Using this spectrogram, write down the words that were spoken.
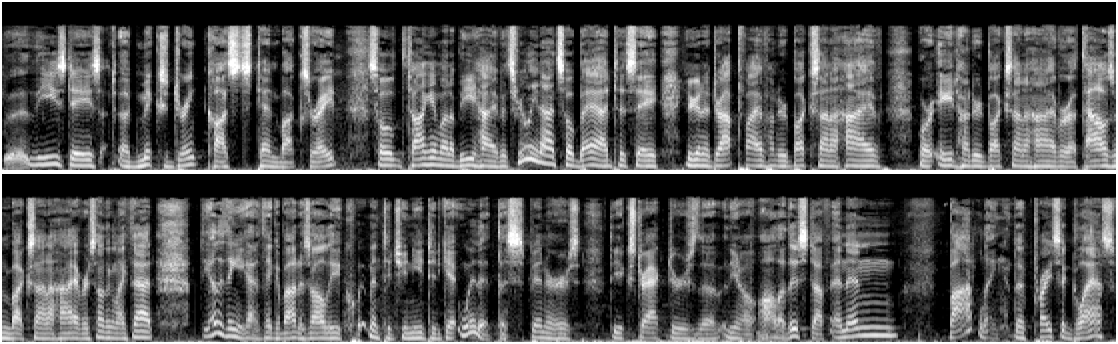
these days a mixed drink costs 10 bucks, right? So talking about a beehive, it's really not so bad to say you're going to drop 500 bucks on a hive or 800 bucks on a hive or a thousand bucks on a hive or something like that. The other thing you got to think about is all the equipment that you need to get with it, the spinners, the extractors, the, you know, all of this stuff. And then bottling. The price of glass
